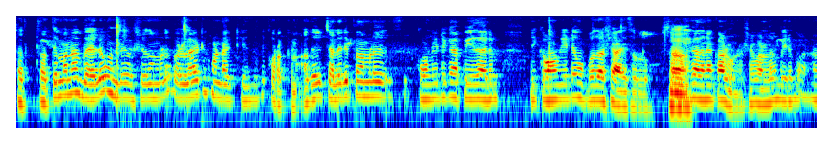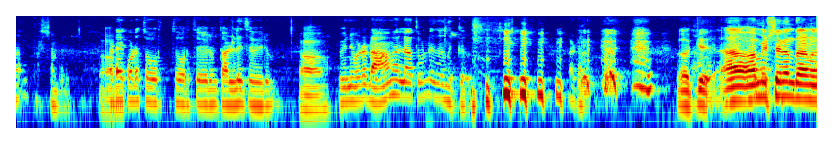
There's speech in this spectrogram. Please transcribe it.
സത്യം പറഞ്ഞാൽ ബലമുണ്ട് പക്ഷെ നമ്മൾ വെള്ളമായിട്ട് കോൺടാക്ട് ചെയ്യുന്നത് കുറക്കണം. അത് ചിലരിപ്പോൾ നമ്മൾ കോൺക്രീറ്റ് കാപ്പ് ചെയ്താലും ഈ കോൺക്രീറ്റ് മുപ്പത് വർഷം ആയതുള്ളൂ സംഖ്യക്ക് അതിനേക്കാളും പക്ഷെ വെള്ളം വരുമ്പോൾ പ്രശ്നം വരും. ഇവിടെ കൂടെ ചോർ ചോർച്ച വരും തള്ളിച്ച വരും. പിന്നെ ഇവിടെ ഡാം അല്ലാത്തതുകൊണ്ട് ഇത് നിൽക്കുന്നു ഓക്കെ. ആ മെഷീൻ എന്താണ്?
